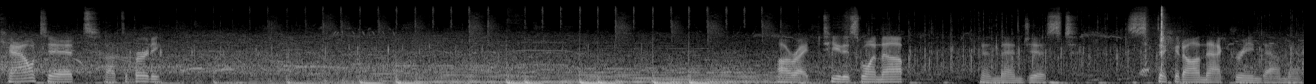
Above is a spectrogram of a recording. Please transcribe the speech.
count it. That's a birdie. All right, tee this one up and then just stick it on that green down there.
